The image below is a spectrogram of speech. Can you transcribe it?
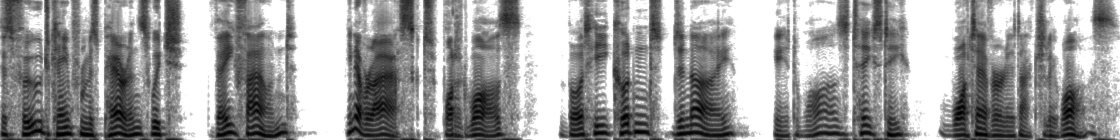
His food came from his parents, which they found. He never asked what it was, but he couldn't deny it was tasty, whatever it actually was.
